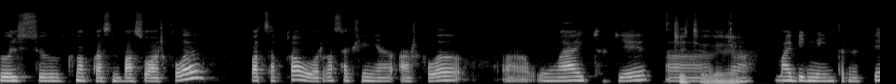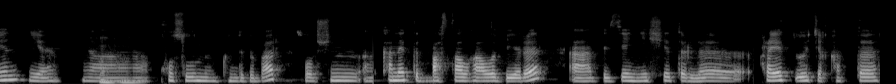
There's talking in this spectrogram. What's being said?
бөлісу кнопкасын басу арқылы ватсапқа оларға сообщение арқылы ә, оңай түрде жетеді иә. мобильный интернетпен иә қосылу мүмкіндігі бар. Сол үшін коннектед басталғалы бері ә, бізде неше түрлі проект өте қатты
